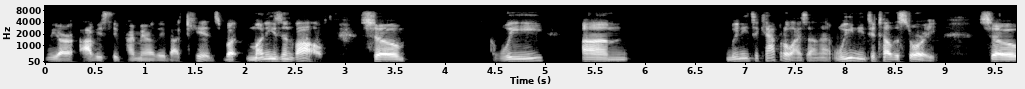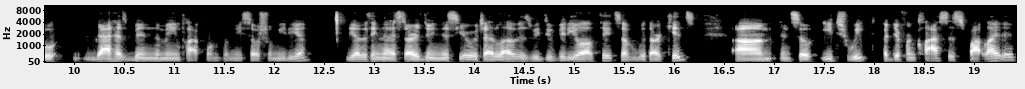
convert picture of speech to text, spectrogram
We are obviously primarily about kids, but money's involved. So we um, we need to capitalize on that. We need to tell the story. So that has been the main platform for me, social media. The other thing that I started doing this year, which I love, is we do video updates of, with our kids. Um, and so each week, a different class is spotlighted,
